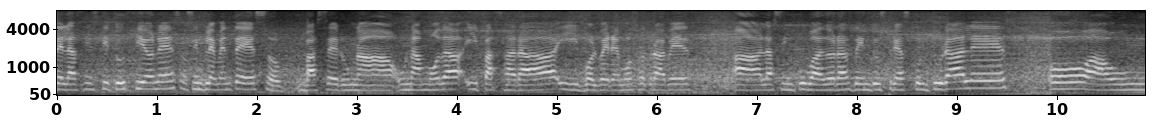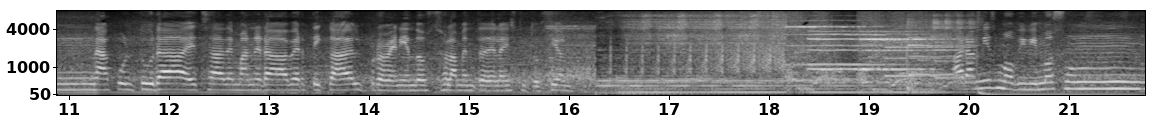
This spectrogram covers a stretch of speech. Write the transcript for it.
de las instituciones o simplemente eso, va a ser una, una, moda y pasará y volveremos otra vez a las incubadoras de industrias culturales o a una cultura hecha de manera vertical proveniendo solamente de la institución. Ahora mismo vivimos un,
